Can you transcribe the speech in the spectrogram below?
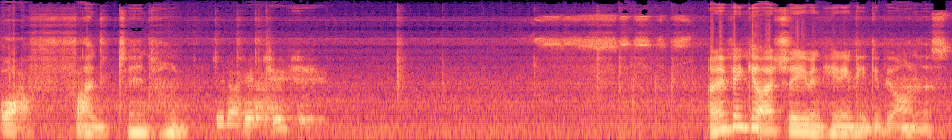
Oh, fudge, Anton. Did I hit you? I don't think you're actually even hitting me, to be honest.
